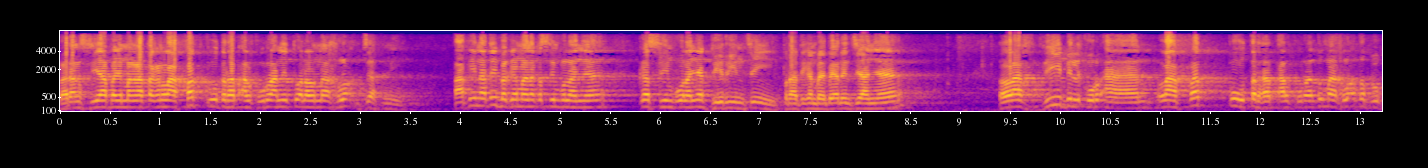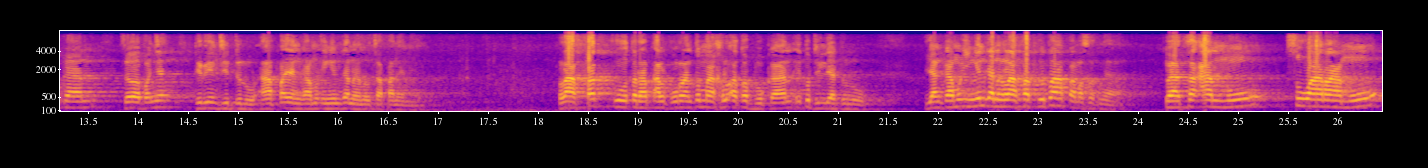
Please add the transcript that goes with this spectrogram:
Barang siapa yang mengatakan lafadzku terhadap Al-Qur'an itu adalah makhluk jahmi. Tapi nanti bagaimana kesimpulannya? Kesimpulannya dirinci. Perhatikan baik-baik rinciannya. Lafzi bil Quran, lafadzku terhadap Al-Qur'an itu makhluk atau bukan? Jawabannya dirinci dulu. Apa yang kamu inginkan dengan ucapan ini? Lafadzku terhadap Al-Qur'an itu makhluk atau bukan? Itu dilihat dulu. Yang kamu inginkan dengan lafadz itu apa maksudnya? Bacaanmu, suaramu,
